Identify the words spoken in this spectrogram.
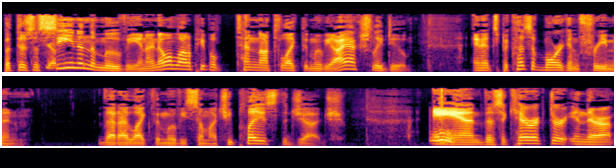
but there's a yep. scene in the movie, and I know a lot of people tend not to like the movie. I actually do. And it's because of Morgan Freeman that I like the movie so much. He plays the judge. Ooh. And there's a character in there.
